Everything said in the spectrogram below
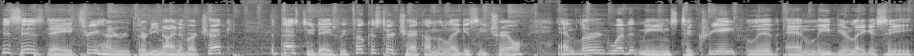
This is day 339 of our trek. The past two days, we focused our trek on the Legacy Trail and learned what it means to create, live, and leave your legacy.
